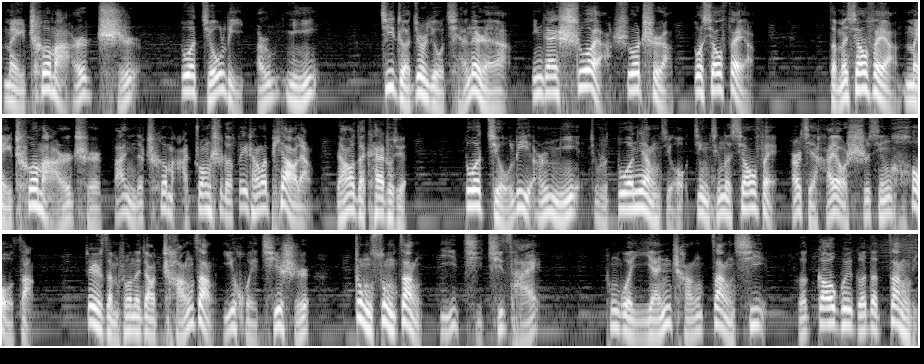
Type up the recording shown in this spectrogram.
美车马而驰，多酒礼而迷。饥者就是有钱的人啊，应该奢呀，奢侈啊，多消费啊。怎么消费啊？美车马而驰，把你的车马装饰的非常的漂亮，然后再开出去。多酒力而迷，就是多酿酒，尽情的消费，而且还要实行厚葬。这是怎么说呢？叫长葬以毁其实，重送葬以启其财。通过延长葬期和高规格的葬礼，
